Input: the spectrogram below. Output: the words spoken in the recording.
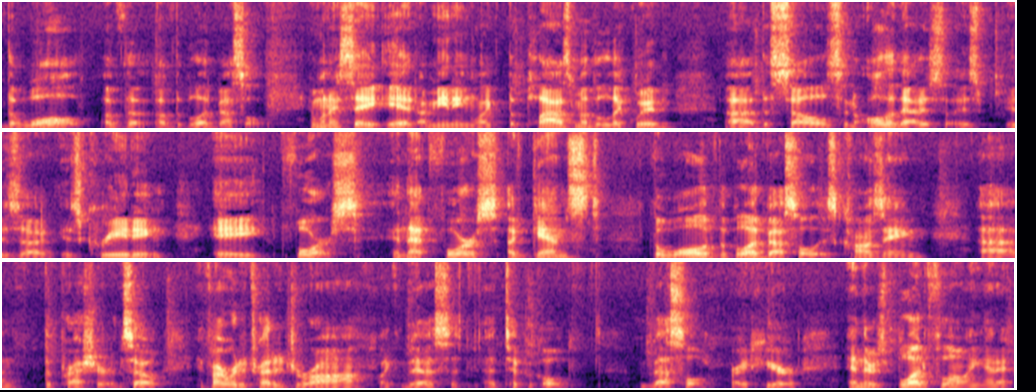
the wall of the of the blood vessel. And when I say it, I'm meaning like the plasma, the liquid, uh, the cells, and all of that is is is uh, is creating a force, and that force against the wall of the blood vessel is causing um, the pressure. And so, if I were to try to draw like this, a, a typical vessel right here, and there's blood flowing in it,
